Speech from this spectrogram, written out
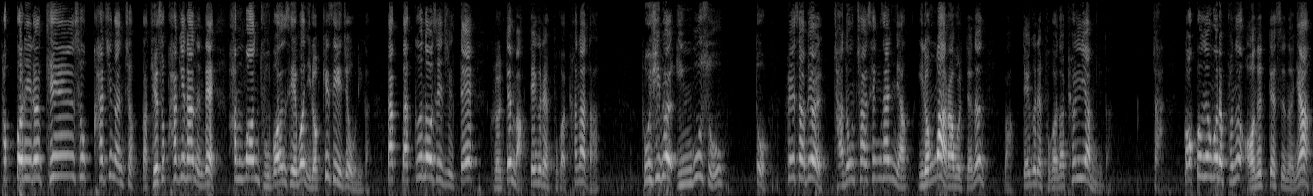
턱걸이를 계속 하진 않죠. 그러니까 계속 하긴 하는데 한 번, 두 번, 세 번 이렇게 세죠, 우리가. 딱딱 끊어 세질 때 그럴 땐 막대 그래프가 편하다. 도시별 인구수, 또 회사별 자동차 생산량 이런 거 알아볼 때는 막대 그래프가 더 편리합니다. 자, 꺾은 선 그래프는 어느 때 쓰느냐?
